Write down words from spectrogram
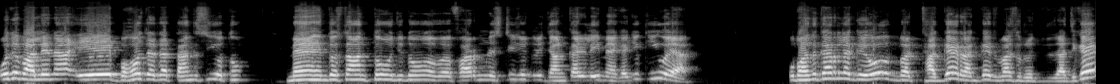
ਉਹਦੇ ਵਾਲੇ ਨਾਲ ਇਹ ਬਹੁਤ ਜ਼ਿਆਦਾ ਤੰਗ ਸੀ ਉਥੋਂ? ਮੈਂ ਹਿੰਦੁਸਤਾਨ ਤੋਂ ਜਦੋਂ ਫਾਰਮ ਮਿਨਿਸਟਰੀ ਤੋਂ ਜਿਹੜੀ ਜਾਣਕਾਰੀ ਲਈ ਮੈਂ ਕਿਹਾ ਜੀ, ਕੀ ਹੋਇਆ? ਉਹ ਬੰਦ ਕਰਨ ਲੱਗੇ, ਉਹ ਠੱਗ ਥੱਕ ਗਏ ਰੱਗ ਗਏ ਬਸ ਰੁ- ਰੱਜ ਗਏ।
